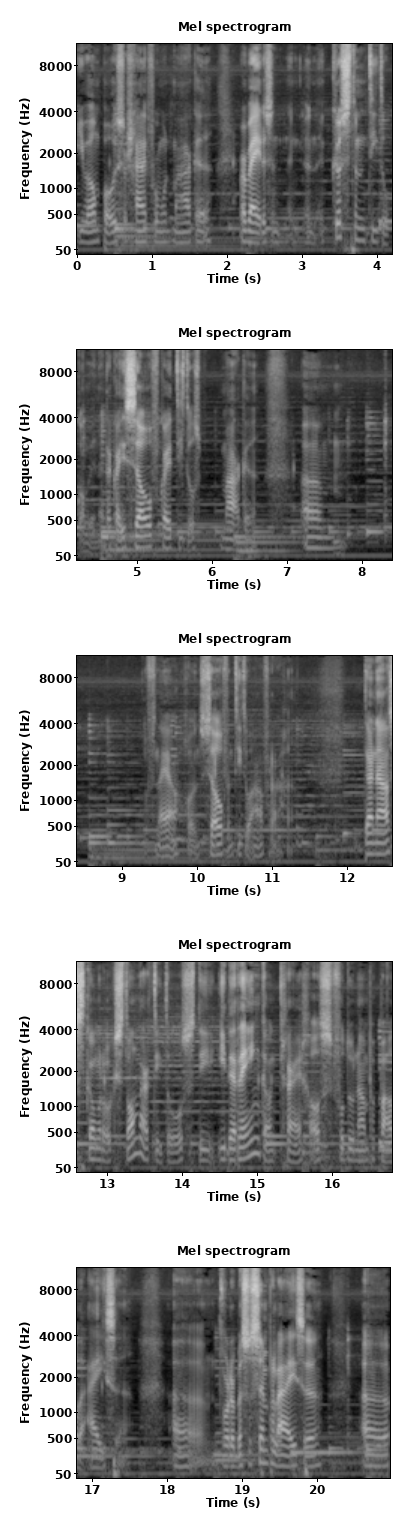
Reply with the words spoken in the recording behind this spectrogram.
je wel een post waarschijnlijk voor moet maken. Waarbij je dus een, een, custom titel kan winnen. Daar kan je zelf kan je titels maken. Um, nou ja, gewoon zelf een titel aanvragen. Daarnaast komen er ook standaard titels die iedereen kan krijgen als ze voldoen aan bepaalde eisen. Uh, het worden best wel simpele eisen. Uh,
